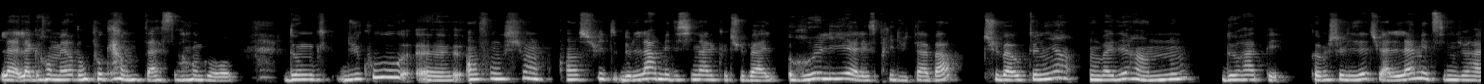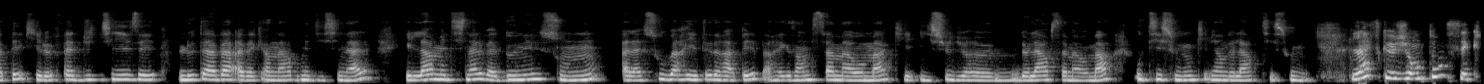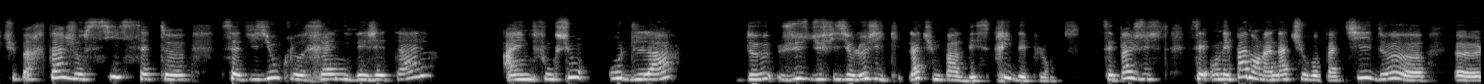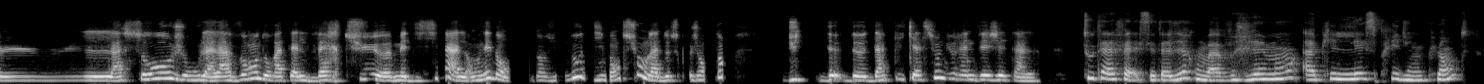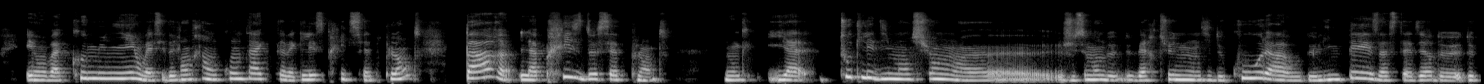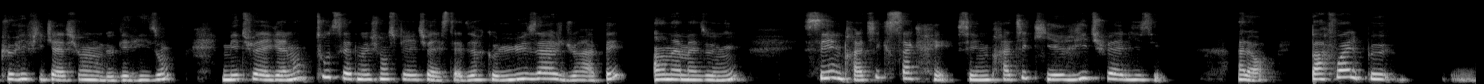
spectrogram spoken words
la, grand-mère dans Pocahontas, en gros. Donc, du coup, euh, en fonction ensuite de l'arbre médicinal que tu vas relier à l'esprit du tabac, tu vas obtenir, on va dire, un nom de râpé. Comme je te le disais, tu as la médecine du râpé, qui est le fait d'utiliser le tabac avec un arbre médicinal. Et l'arbre médicinal va donner son nom à la sous-variété de râpé, par exemple Samaoma, qui est issu de l'arbre Samaoma, ou Tisunu, qui vient de l'arbre Tisunu. Là, ce que j'entends, c'est que tu partages aussi cette, cette vision que le règne végétal a une fonction au-delà de juste du physiologique. Là, tu me parles d'esprit des plantes. C'est pas juste, on n'est pas dans la naturopathie de euh, euh, la sauge ou la lavande aura-t-elle vertu euh, médicinale? On est dans, dans une autre dimension là de ce que j'entends d'application du règne végétal. Tout à fait. C'est-à-dire qu'on va vraiment appeler l'esprit d'une plante et on va communier, on va essayer de rentrer en contact avec l'esprit de cette plante par la prise de cette plante. Donc, il y a toutes les dimensions, euh, justement, de, vertu, on dit de cura ou de limpeza, c'est-à-dire de, de, purification, de guérison. Mais tu as également toute cette notion spirituelle, c'est-à-dire que l'usage du râpé en Amazonie, c'est une pratique sacrée, c'est une pratique qui est ritualisée. Alors, parfois, elle peut,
